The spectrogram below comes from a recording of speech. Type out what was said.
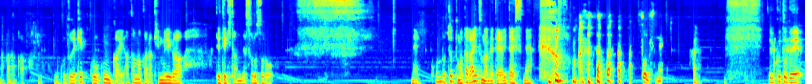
なかなか。ということで結構今回頭から煙が出てきたんで、そろそろ、ね、今度ちょっとまたライトなネタやりたいですね。そうですね。ということで、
